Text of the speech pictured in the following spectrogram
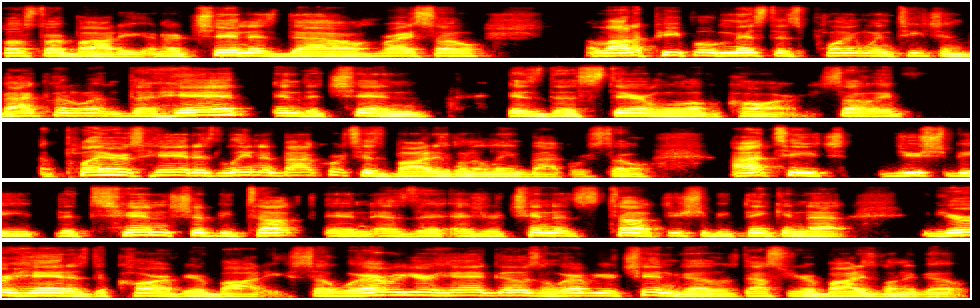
close to our body and our chin is down, right? So a lot of people miss this point when teaching backpedaling. The head and the chin is the steering wheel of a car. So if a player's head is leaning backwards, his body's going to lean backwards. So I teach you should be the chin should be tucked, and as the as your chin is tucked, you should be thinking that your head is the car of your body. So wherever your head goes and wherever your chin goes, that's where your body's going to go.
